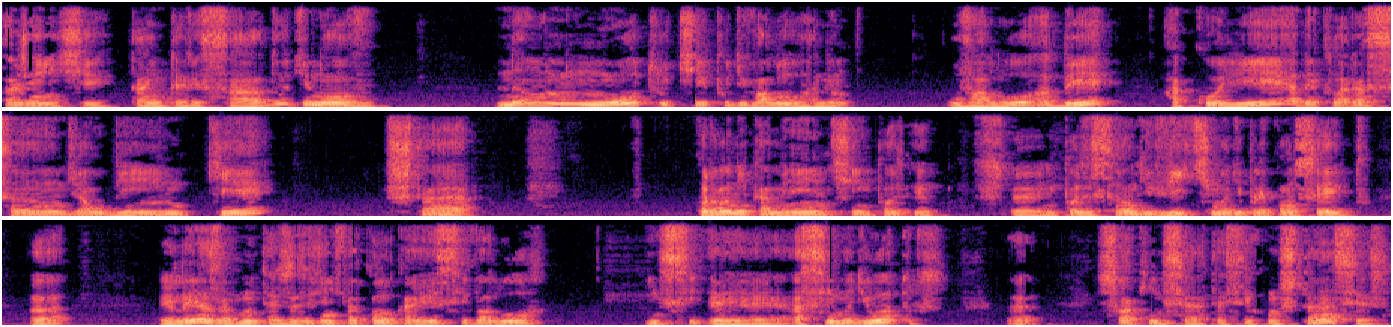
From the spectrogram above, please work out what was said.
a gente está interessado, de novo, não em outro tipo de valor, não? o valor de acolher a declaração de alguém que está cronicamente em, é, em posição de vítima de preconceito. Beleza? Muitas vezes a gente vai colocar esse valor é, acima de outros. Tá? Só que em certas circunstâncias,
